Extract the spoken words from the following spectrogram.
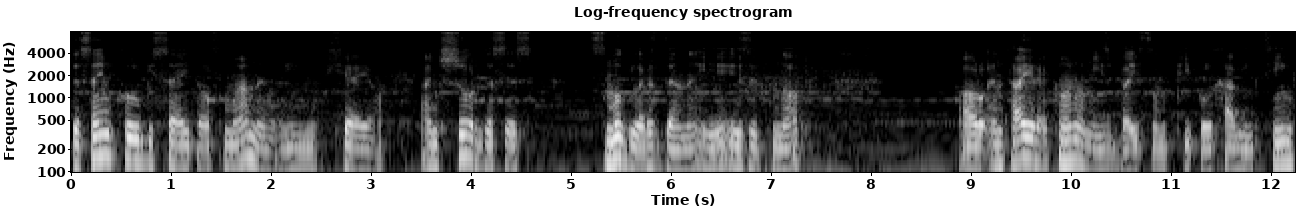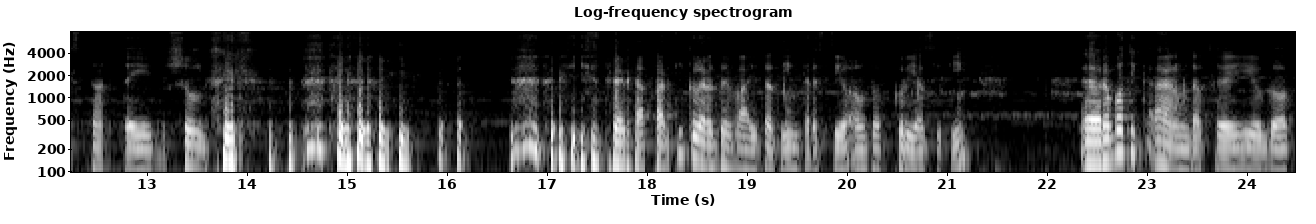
The same could be said of money in Heoi. I'm sure this is smugglers then, is it not? Our entire economy is based on people having things that they shouldn't. Is there a particular device that interests you out of curiosity? A robotic arm that uh, you got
